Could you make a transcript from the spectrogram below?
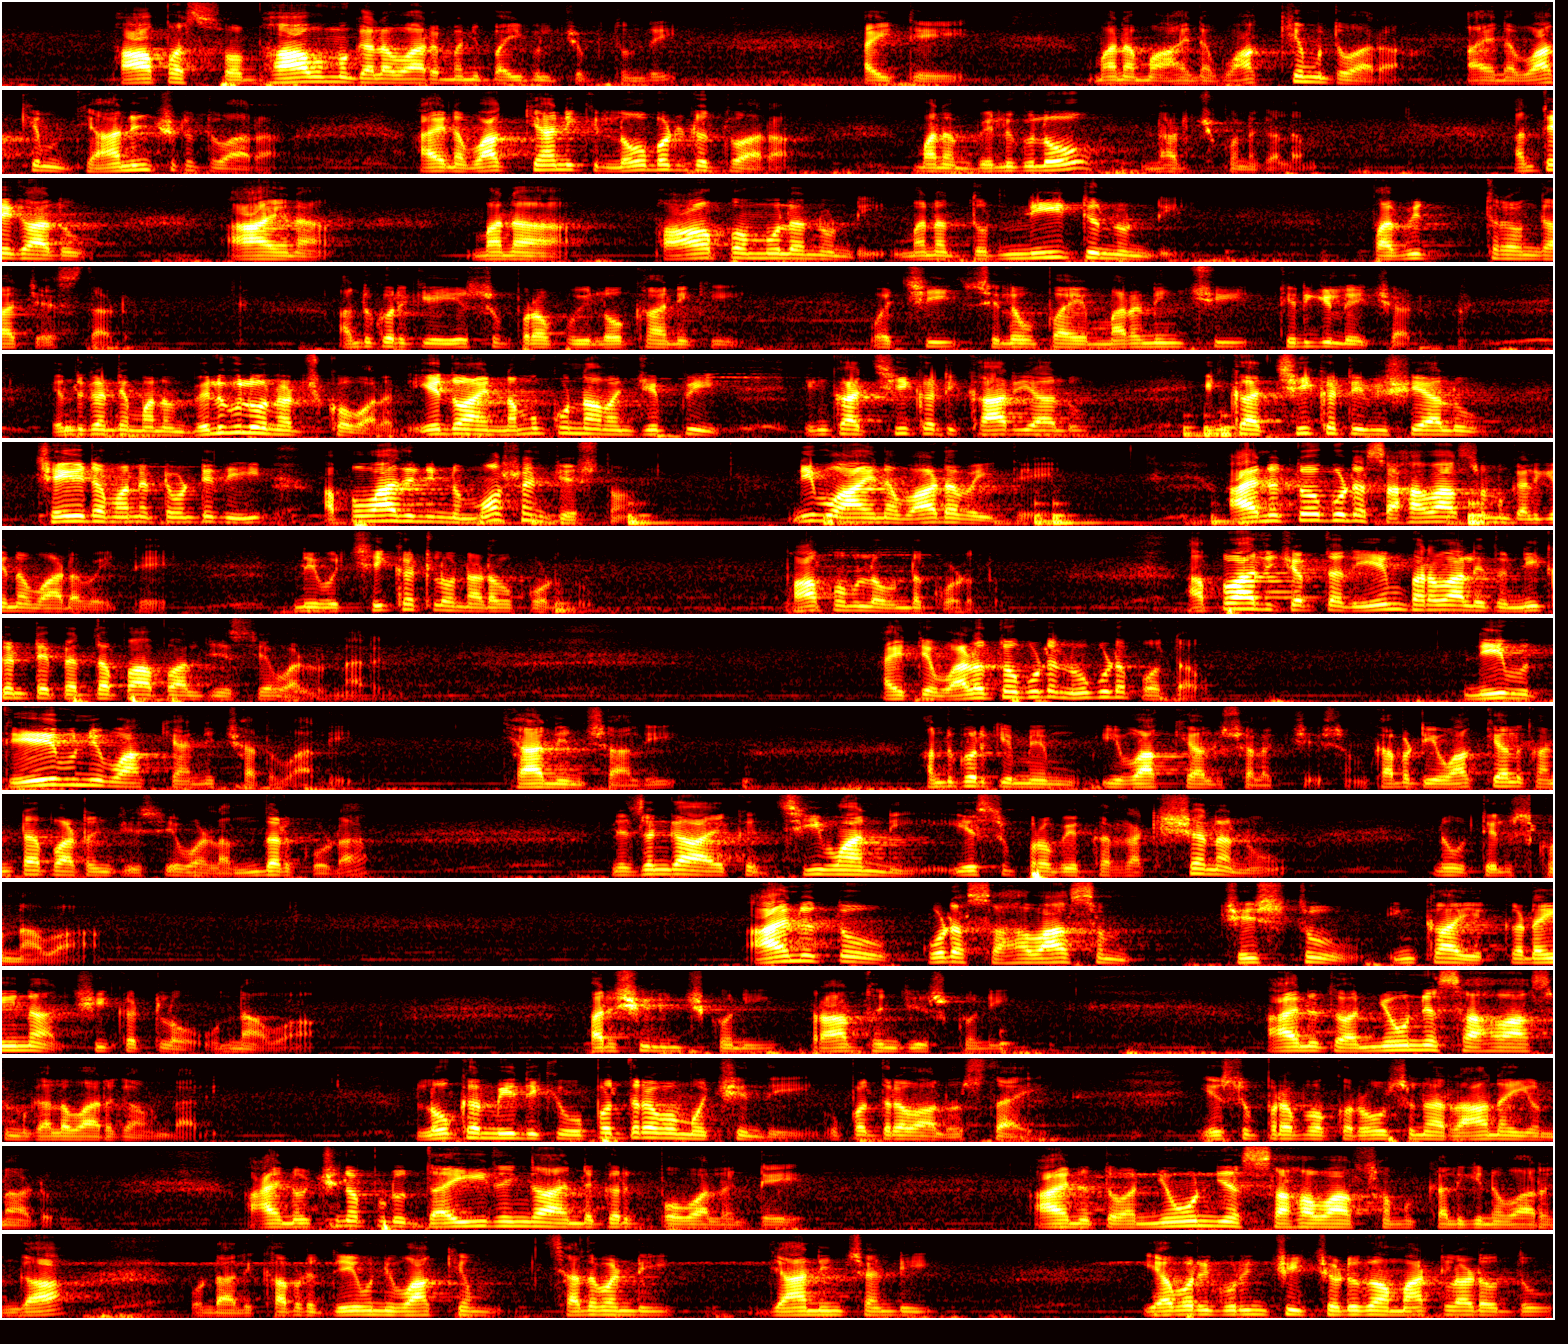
పాప స్వభావము గలవారమని బైబిల్ చెప్తుంది. అయితే మనము ఆయన వాక్యము ద్వారా ఆయన వాక్యం ధ్యానించుట ద్వారా ఆయన వాక్యానికి లోబడుట ద్వారా మనం వెలుగులో నడుచుకునగలం. అంతేకాదు ఆయన మన పాపముల నుండి మన దుర్నీతి నుండి పవిత్రంగా చేస్తాడు. అందుకొరికి యేసుప్రభు ఈ లోకానికి వచ్చి సెలవుపై మరణించి తిరిగి లేచాడు. ఎందుకంటే మనం వెలుగులో నడుచుకోవాలని ఏదో ఆయన నమ్ముకున్నామని చెప్పి ఇంకా చీకటి కార్యాలు ఇంకా చీకటి విషయాలు చేయడం అన్నటువంటిది అపవాది నిన్ను మోసం చేస్తోంది. నీవు ఆయన వాడవైతే ఆయనతో కూడా సహవాసం కలిగిన వాడవైతే నీవు చీకట్లో నడవకూడదు పాపంలో ఉండకూడదు. అపవాది చెప్తారు ఏం పర్వాలేదు నీకంటే పెద్ద పాపాలు చేసే వాళ్ళు ఉన్నారని. అయితే వాళ్ళతో కూడా నువ్వు కూడా పోతావు. నీవు దేవుని వాక్యాన్ని చదవాలి ధ్యానించాలి అందుకొరకే మేము ఈ వాక్యాలు సెలెక్ట్ చేసాం కాబట్టి ఈ వాక్యాలు కంఠపాఠం చేసే వాళ్ళందరూ కూడా నిజంగా ఆ యొక్క జీవాన్ని యేసుప్రభు యొక్క రక్షణను నువ్వు తెలుసుకున్నావా? ఆయనతో కూడా సహవాసం చేస్తూ ఇంకా ఎక్కడైనా చీకట్లో ఉన్నావా? పరిశీలించుకొని ప్రార్థన చేసుకొని ఆయనతో అన్యోన్య సహవాసం గలవారుగా ఉండాలి. లోకం మీదికి ఉపద్రవం వచ్చింది. ఉపద్రవాలు వస్తాయి. యేసుప్రభు ఒక రోజున రానై ఉన్నాడు. ఆయన వచ్చినప్పుడు ధైర్యంగా ఆయన దగ్గరికి పోవాలంటే ఆయనతో అన్యోన్య సహవాసం కలిగిన వారంగా ఉండాలి. కాబట్టి దేవుని వాక్యం చదవండి ధ్యానించండి. ఎవరి గురించి చెడుగా మాట్లాడవద్దు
